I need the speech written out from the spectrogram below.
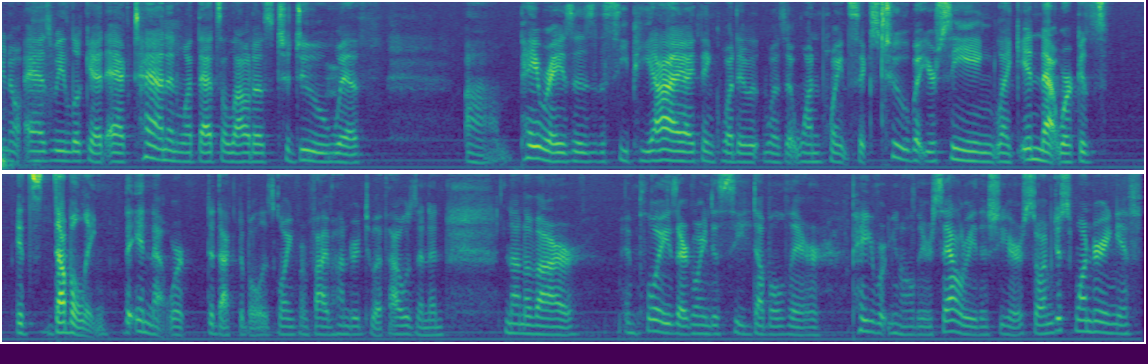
you know, as we look at Act 10 and what that's allowed us to do with um, pay raises, the CPI, I think what it was at 1.62, but you're seeing like in-network is, it's doubling. The in-network deductible is going from 500 to 1,000, and none of our employees are going to see double their pay, you know, their salary this year. So I'm just wondering if,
